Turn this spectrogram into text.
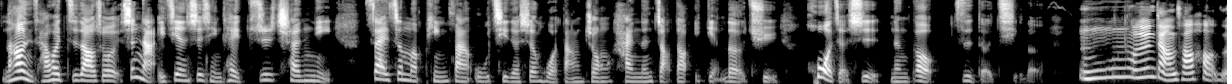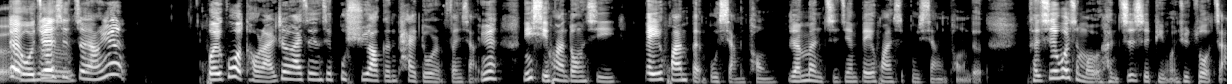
然后你才会知道，说是哪一件事情可以支撑你在这么平凡无奇的生活当中，还能找到一点乐趣，或者是能够自得其乐。嗯，我觉得你讲的超好的。对，我觉得是这样，嗯、因为回过头来，热爱这件事不需要跟太多人分享，因为你喜欢的东西，悲欢本不相通，人们之间悲欢是不相通的。可是为什么我很支持品文去做杂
